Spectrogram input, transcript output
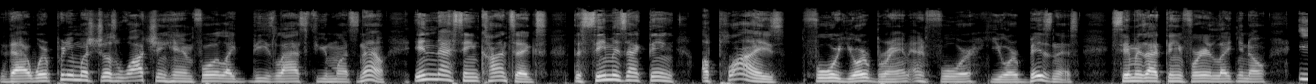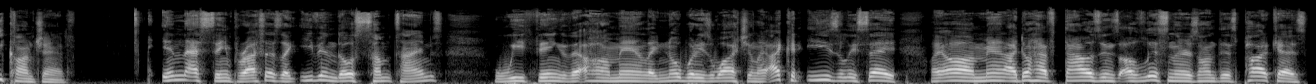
that we're pretty much just watching him for like these last few months. Now in that same context the same exact thing applies for your brand and for your business. Same exact thing for like you know ecom champs. In that same process like even though sometimes we think that oh man like nobody's watching. Like i could easily say like oh man i don't have thousands of listeners on this podcast.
